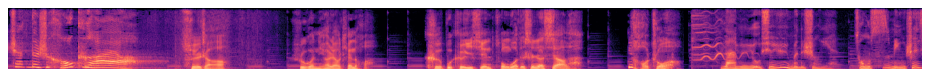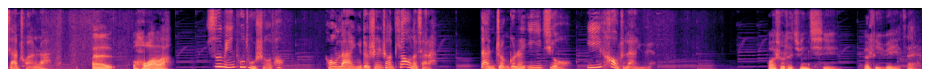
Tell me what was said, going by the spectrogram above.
真的是好可爱啊。学长。如果你要聊天的话，可不可以先从我的身上下来？你好重啊！蓝雨有些郁闷的声音从思明身下传来。呃，我忘了。思明吐吐舌头，从蓝雨的身上跳了下来，但整个人依旧依靠着蓝雨。华硕的俊奇和李月也在啊。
